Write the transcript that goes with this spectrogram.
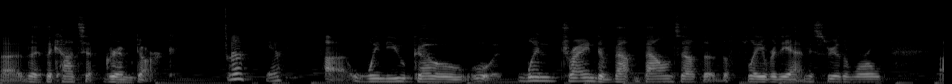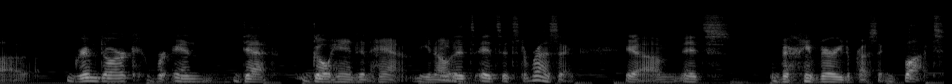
uh, the, the concept grim dark. Oh, yeah. Uh, when you go, when trying to va- balance out the, the flavor, the atmosphere of the world, uh, grim dark and death go hand in hand. You know, it's it's it's depressing. Yeah, um, it's very very depressing. But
